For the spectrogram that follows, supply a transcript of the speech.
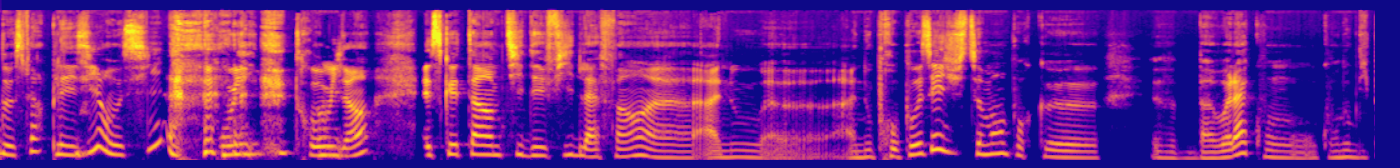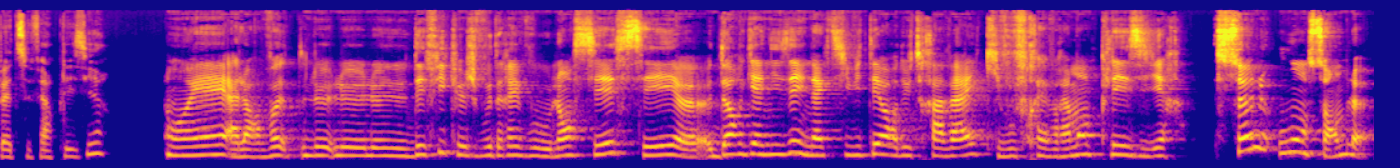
de se faire plaisir aussi. Oui, trop bien. Est-ce que tu as un petit défi de la fin à nous à nous proposer justement pour que bah voilà qu'on n'oublie pas de se faire plaisir? Ouais, alors le, le, le, défi que je voudrais vous lancer, c'est euh, d'organiser une activité hors du travail qui vous ferait vraiment plaisir seul ou ensemble.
